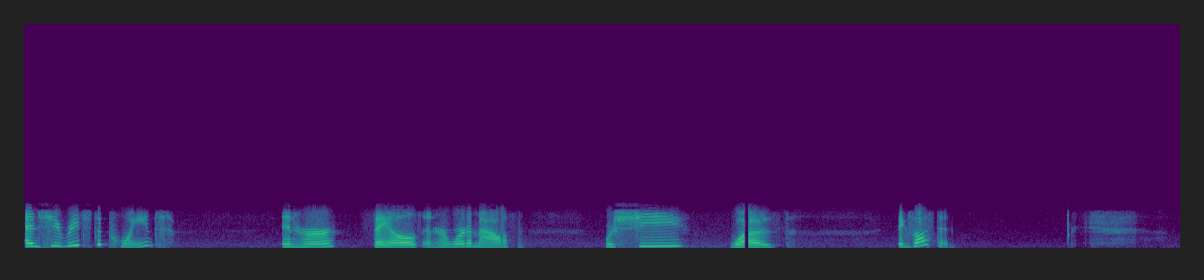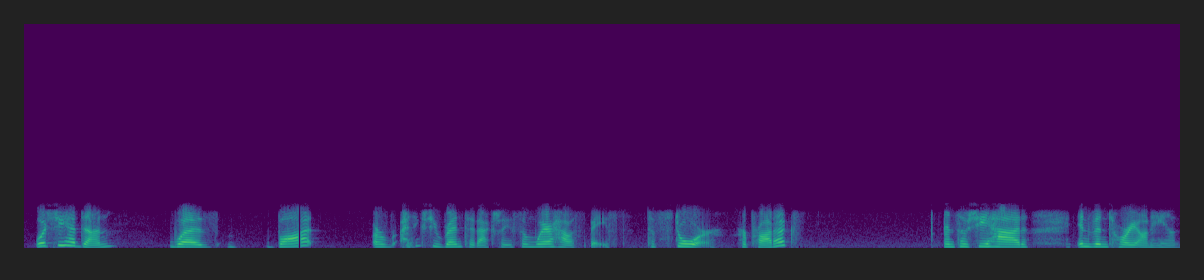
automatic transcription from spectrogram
And she reached a point in her sales and her word of mouth where she was exhausted. What she had done was bought, or I think she rented actually, some warehouse space to store her products. And so she had inventory on hand.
